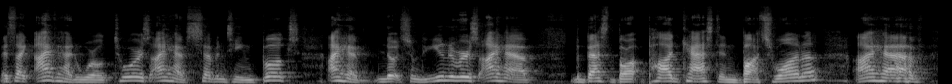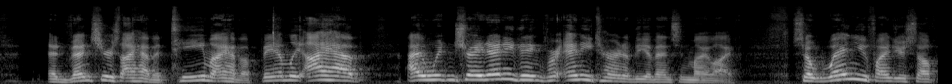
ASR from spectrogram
it's like I've had world tours, I have 17 books, I have notes from the universe, I have the best bo- podcast in Botswana, I have adventures, I have a team, I have a family, I have I wouldn't trade anything for any turn of the events in my life. So when you find yourself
